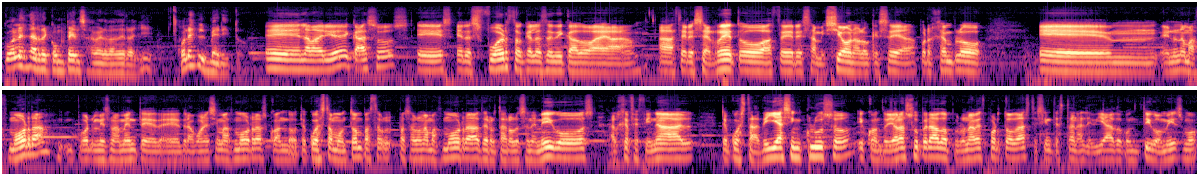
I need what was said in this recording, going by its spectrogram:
cuál es la recompensa verdadera allí? ¿Cuál es el mérito? Eh, en la mayoría de casos es el esfuerzo que le has dedicado a, a hacer ese reto, a hacer esa misión, a lo que sea. Por ejemplo, eh, en una mazmorra, por mismamente de dragones y mazmorras, cuando te cuesta un montón pasar, pasar una mazmorra, derrotar a los enemigos, al jefe final, te cuesta días incluso, y cuando ya lo has superado por una vez por todas, te sientes tan aliviado contigo mismo.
